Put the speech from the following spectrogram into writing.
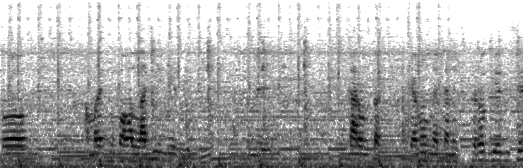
তো আমরা একটু পাওয়ার লাগিয়ে দিয়ে দিয়েছি কারণটা কেন মেকানিক্স ফেরত দিয়ে দিছে।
